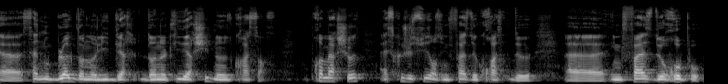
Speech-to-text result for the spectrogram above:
euh, ça nous bloque dans, nos dans notre leadership, dans notre croissance. Première chose, est-ce que je suis dans une phase de, de, euh, une phase de repos?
